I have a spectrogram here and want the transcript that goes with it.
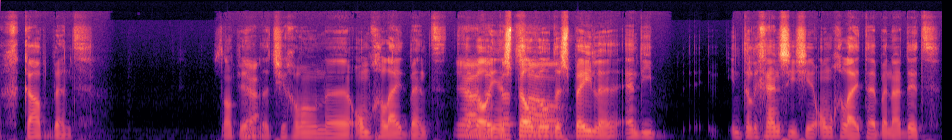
gekaapt bent. Snap je? Ja. Dat je gewoon omgeleid bent. Ja, Terwijl dat- je een spel zou- wilde spelen en die intelligenties je omgeleid hebben naar dit.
